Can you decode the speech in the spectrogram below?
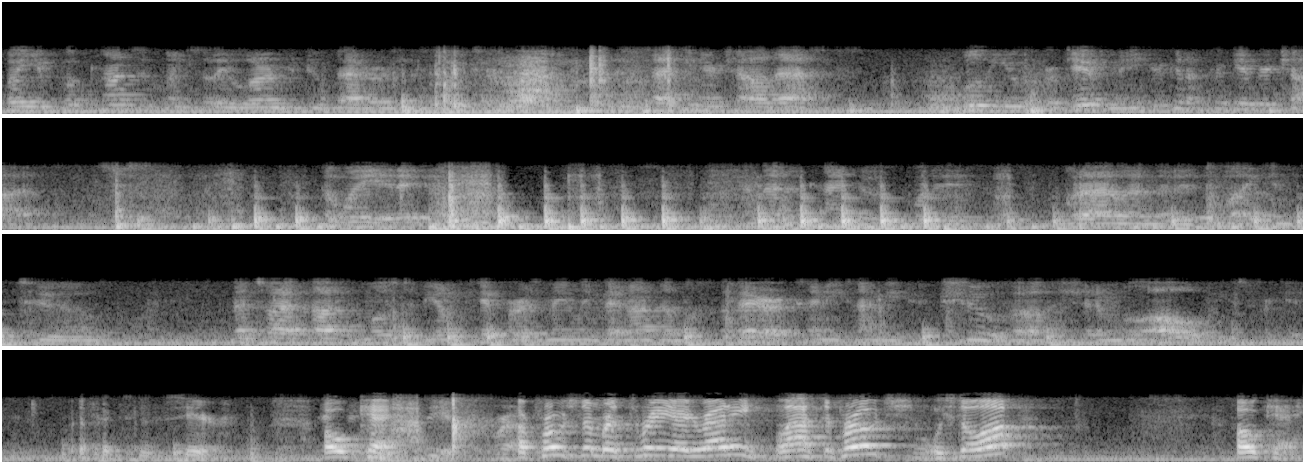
but you put consequence so they learn to do better in the future. The second your child asks, "Will you forgive me?" You're going to forgive your child. Why I thought most of Yom Kippur is mainly Ben Adam L'Chaver, because anytime you do tshuva, Hashem will always forgive you. If it's sincere. Okay. Sincere, right. Approach number three, are you ready? Last approach? We still up? Okay.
